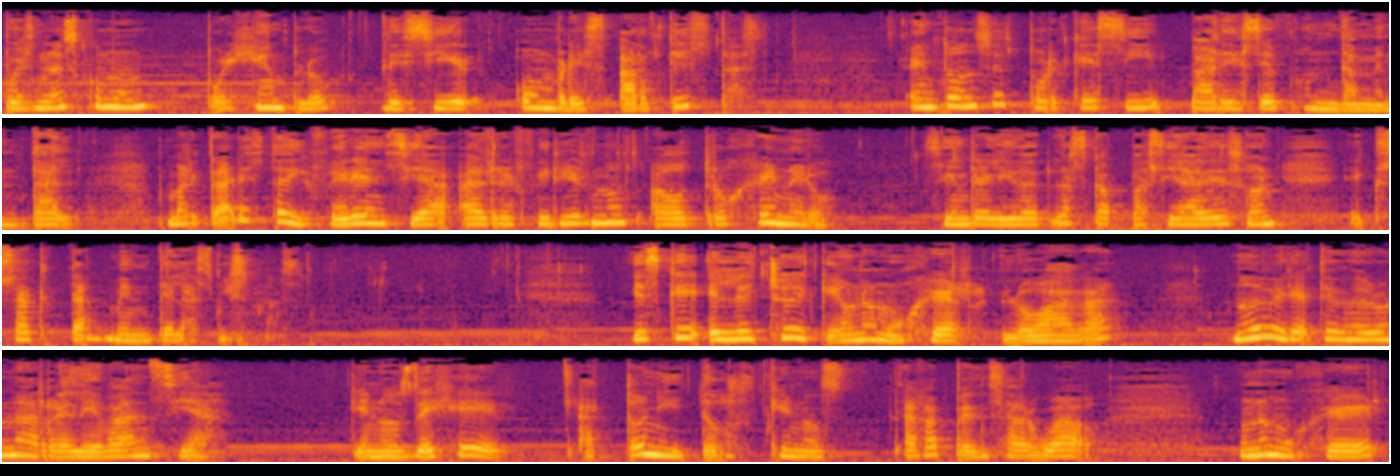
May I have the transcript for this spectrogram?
pues no es común, por ejemplo, decir hombres artistas. Entonces, ¿por qué sí parece fundamental marcar esta diferencia al referirnos a otro género, si en realidad las capacidades son exactamente las mismas? Y es que el hecho de que una mujer lo haga no debería tener una relevancia que nos deje atónitos, que nos haga pensar, wow, una mujer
